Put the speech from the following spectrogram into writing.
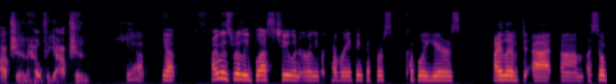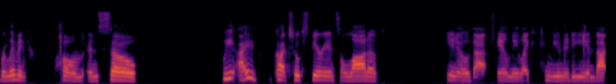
option, a healthy option. Yeah. Yep. I was really blessed too in early recovery. I think the first couple of years I lived at um, a sober living home. And so we, I got to experience a lot of, you know, that family like community and that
